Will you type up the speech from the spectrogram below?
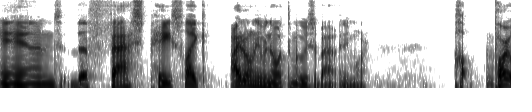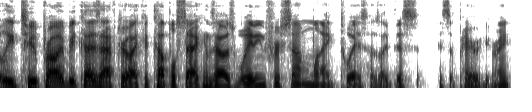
and the fast pace. Like I don't even know what the movie's about anymore. Partly too, probably because after like a couple seconds, I was waiting for some like twist. I was like, "This is a parody, right?"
